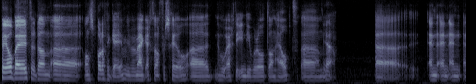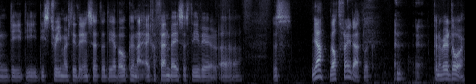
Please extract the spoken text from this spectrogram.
veel beter dan eh onze vorige game. Je merkt echt wel een verschil. eh, hoe erg de indie world dan helpt. Ehm, ja. En en, en, en die, die, die streamers die erin zitten, die hebben ook hun eigen fanbases die weer. eh, dus ja, wel tevreden eigenlijk. En, Kunnen weer door.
